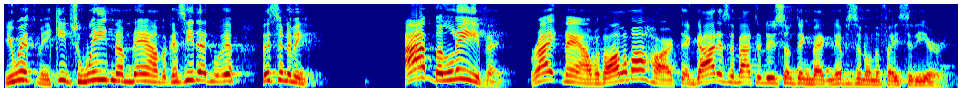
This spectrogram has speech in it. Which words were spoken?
You with me? He keeps weeding them down because he doesn't. Listen to me. I'm believing right now with all of my heart that God is about to do something magnificent on the face of the earth.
